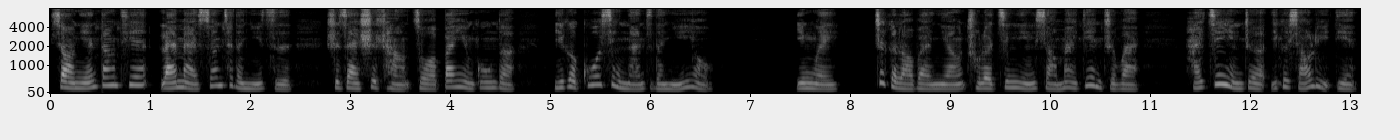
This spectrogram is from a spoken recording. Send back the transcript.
小年当天来买酸菜的女子是在市场做搬运工的一个郭姓男子的女友，因为。这个老板娘除了经营小卖店之外，还经营着一个小旅店。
